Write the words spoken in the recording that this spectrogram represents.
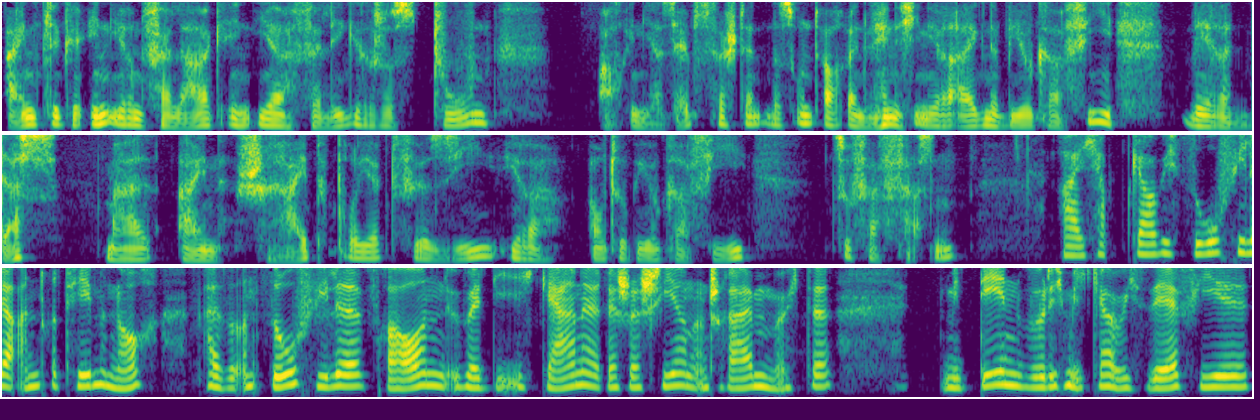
Einblicke in Ihren Verlag, in Ihr verlegerisches Tun, auch in Ihr Selbstverständnis und auch ein wenig in Ihre eigene Biografie. Wäre das mal ein Schreibprojekt für Sie, Ihre Autobiografie zu verfassen? Ah, ich habe, glaube ich, so viele andere Themen noch. Also und so viele Frauen, über die ich gerne recherchieren und schreiben möchte. Mit denen würde ich mich, glaube ich, sehr viel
